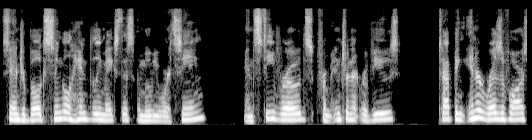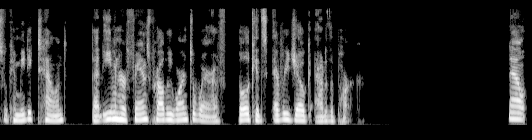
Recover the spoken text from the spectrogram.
Sandra Bullock single handedly makes this a movie worth seeing. And Steve Rhodes from Internet Reviews, tapping inner reservoirs of comedic talent that even her fans probably weren't aware of. Bullock hits every joke out of the park. Now,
